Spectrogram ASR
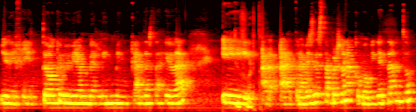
yo dije, yo tengo que vivir en Berlín, me encanta esta ciudad. Y a, a, través de esta persona, como vine tanto,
